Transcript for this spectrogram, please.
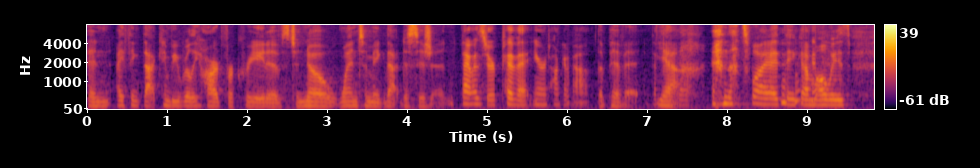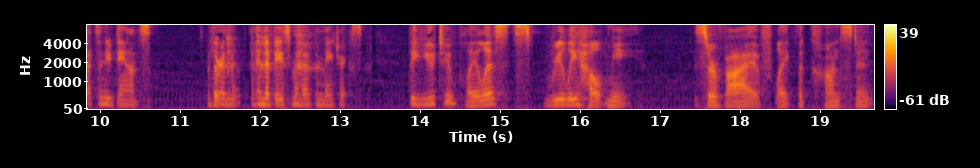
and I think that can be really hard for creatives to know when to make that decision. That was your pivot you were talking about. The pivot. The yeah. pivot. And that's why I think I'm always That's a new dance the in the, in the basement of the Matrix. the YouTube playlists really help me survive like the constant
